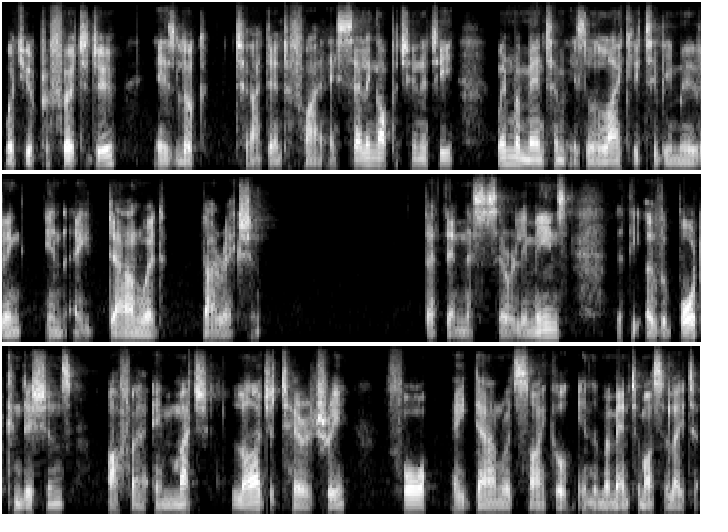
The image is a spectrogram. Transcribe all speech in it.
what you'd prefer to do is look to identify a selling opportunity when momentum is likely to be moving in a downward direction. That then necessarily means that the overbought conditions offer a much larger territory for a downward cycle in the momentum oscillator.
